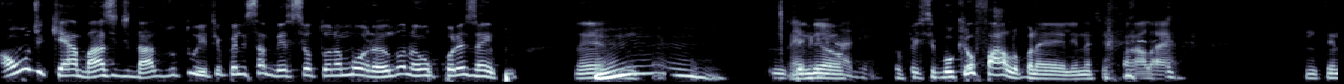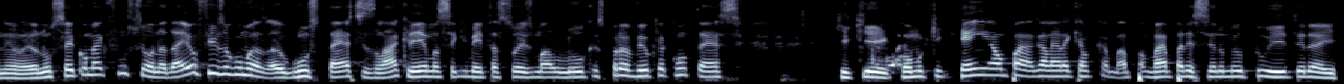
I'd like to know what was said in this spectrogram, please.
onde que é a base de dados do Twitter para ele saber se eu estou namorando ou não, por exemplo. Né? Hum. Entendeu? É no Facebook eu falo para ele, né? Você fala, é. Entendeu? Eu não sei como é que funciona. Daí eu fiz algumas, alguns testes lá, criei umas segmentações malucas para ver o que acontece. Que, que, como que quem é a galera que vai aparecer no meu Twitter aí.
